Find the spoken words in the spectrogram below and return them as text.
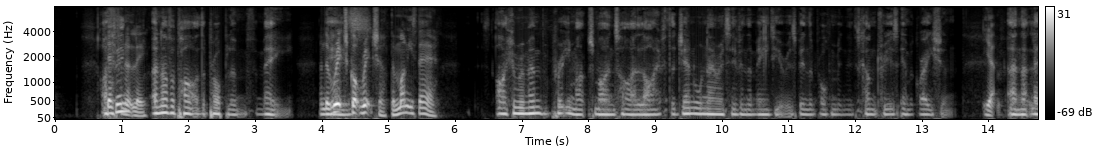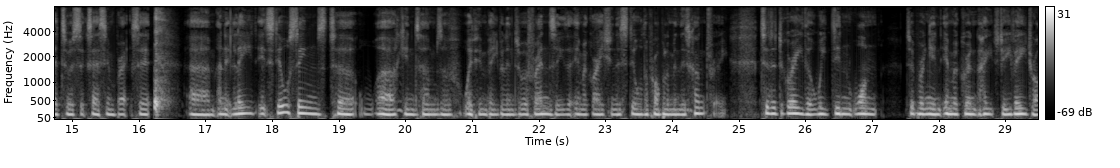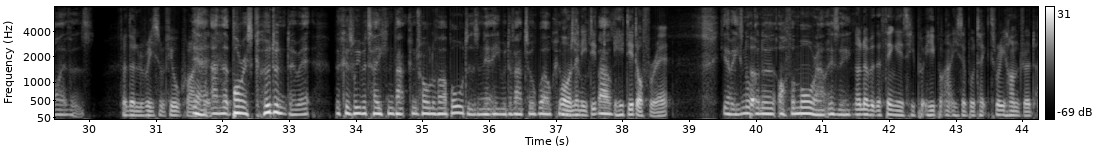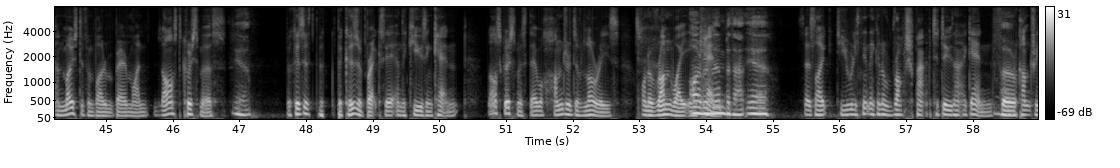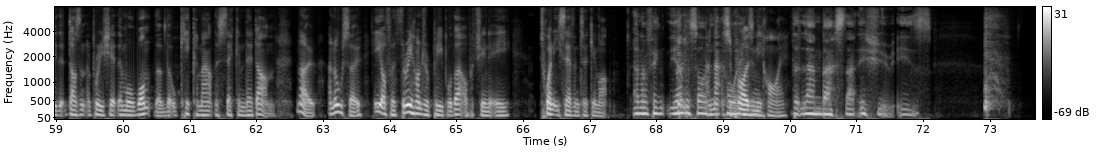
I definitely. think another part of the problem for me, And the rich got richer. The money's there. I can remember pretty much my entire life. The general narrative in the media has been the problem in this country is immigration. Yeah. and that led to a success in Brexit. Um, and it lead it still seems to work in terms of whipping people into a frenzy that immigration is still the problem in this country, to the degree that we didn't want to bring in immigrant HGV drivers. For the recent fuel crisis. Yeah, and that Boris couldn't do it because we were taking back control of our borders, and yet he would have had to have welcomed. well, and then he did. thousands- He did offer it. Yeah, but he's not going to offer more out, is he? No, no. But the thing is, he put he put out. He said we'll take three hundred, and most of them, by bear in mind, last Christmas Yeah, because of because of Brexit and the queues in Kent. Last Christmas, there were hundreds of lorries on a runway in Kent. I Kent. remember that. Yeah, So it's like, do you really think they're going to rush back to do that again for No. a country that doesn't appreciate them or want them, that will kick them out the second they're done? No. And also, he offered 300 people that opportunity, 27 took him up. And I think the other side, of And the that's surprisingly high. that lambasts that issue is,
